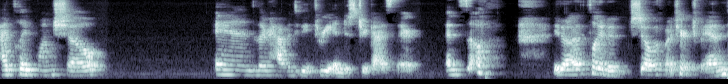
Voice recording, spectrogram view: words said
I played one show, and there happened to be three industry guys there. And so, you know, I played a show with my church band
